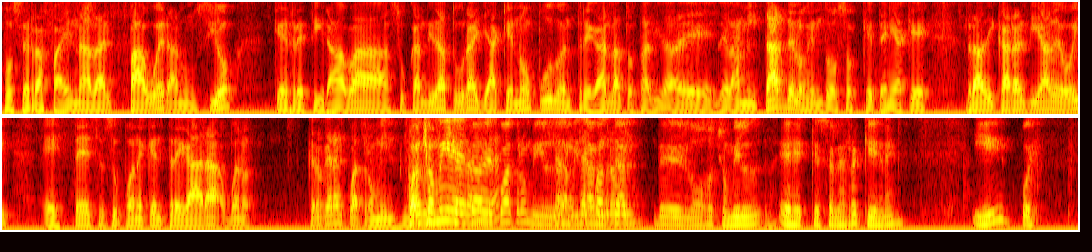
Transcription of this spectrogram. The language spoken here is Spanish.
José Rafael Nadal Power, anunció que retiraba su candidatura ya que no pudo entregar la totalidad de, de la mitad de los endosos que tenía que radicar al día de hoy. Este se supone que entregara, bueno, creo que eran cuatro mil. ¿no? Ocho mil era, Cerca de ¿verdad? 4 mil, La la, mitad mitad de los 8 mil eh, que se les requieren. Y pues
